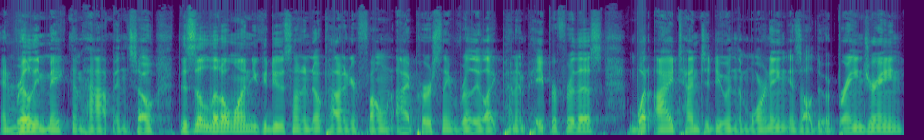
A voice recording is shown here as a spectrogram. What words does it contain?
and really make them happen. So this is a little one. You could do this on a notepad on your phone. I personally really like pen and paper for this. What i tend to do in the morning is i'll do a brain drain.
